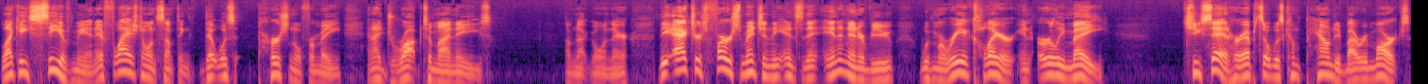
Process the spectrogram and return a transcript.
Like a sea of men. It flashed on something that was personal for me, and I dropped to my knees. I'm not going there. The actress first mentioned the incident in an interview with Marie Claire in early May. She said her episode was compounded by remarks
